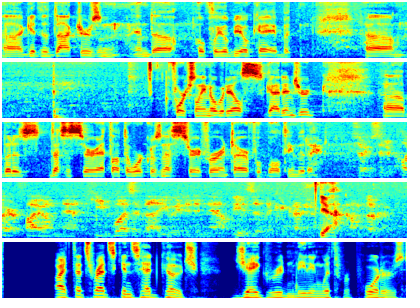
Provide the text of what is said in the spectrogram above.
uh, get to the doctors, and and uh, hopefully he'll be okay. But um, fortunately, nobody else got injured. Uh, but it's necessary. I thought the work was necessary for our entire football team today. Sorry, so to clarify on that, he was evaluated and now is in the concussion. Yeah. All right, that's Redskins head coach Jay Gruden meeting with reporters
